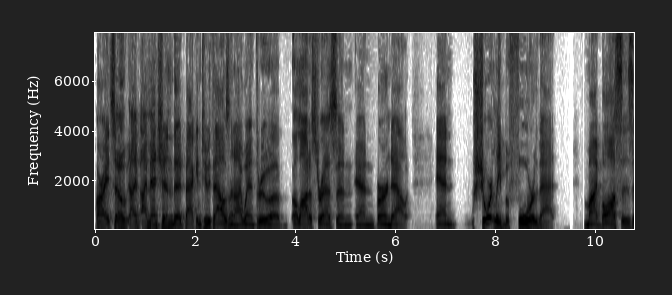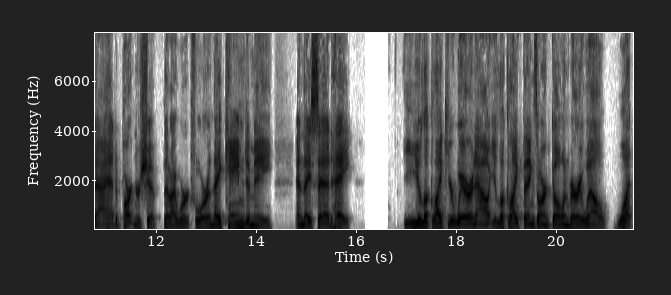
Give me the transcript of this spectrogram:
All right, so I, I mentioned that back in 2000, I went through a, a lot of stress and, and burned out. And shortly before that, my bosses, I had a partnership that I worked for, and they came to me and they said, Hey, you look like you're wearing out. You look like things aren't going very well. What,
